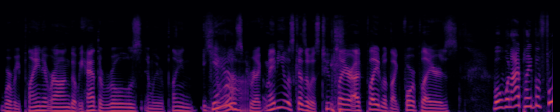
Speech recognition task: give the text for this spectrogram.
were we playing it wrong? But we had the rules and we were playing the rules correct. Maybe it was because it was two player. I've played with like four players. Well, when I played before,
